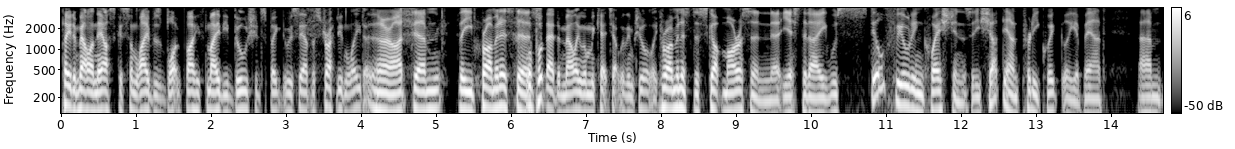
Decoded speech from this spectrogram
Peter Malinauskas and Labor's blocked both. Maybe Bill should speak to his South Australian leader. All right. Um, the Prime Minister. We'll put that to Mally when we catch up with him shortly. Prime Minister Scott Morrison uh, yesterday was still fielding questions that he shut down pretty quickly about um,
